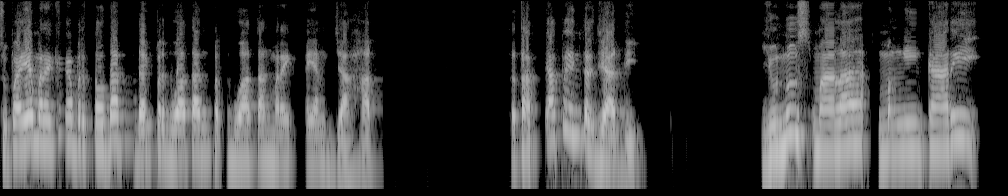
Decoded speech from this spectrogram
supaya mereka bertobat dari perbuatan-perbuatan mereka yang jahat. Tetapi apa yang terjadi? Yunus malah mengingkari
